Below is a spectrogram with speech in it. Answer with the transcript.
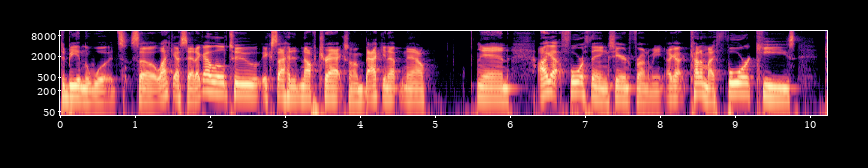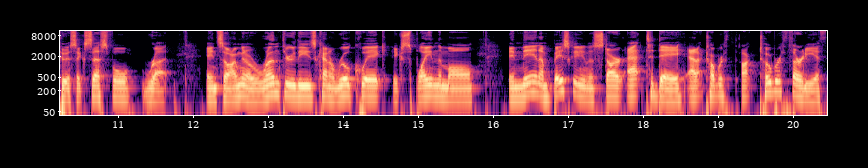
to be in the woods. So, like I said, I got a little too excited and off track, so I'm backing up now. And I got four things here in front of me. I got kind of my four keys to a successful rut. And so I'm going to run through these kind of real quick, explain them all, and then I'm basically going to start at today, at October October 30th,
